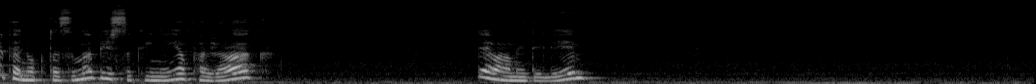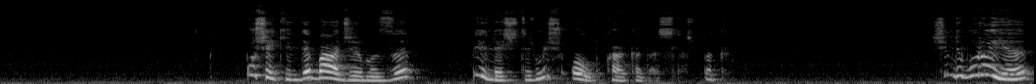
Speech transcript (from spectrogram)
tepe noktasına bir sık iğne yaparak devam edelim. Bu şekilde bağcığımızı birleştirmiş olduk arkadaşlar. Bakın. Şimdi burayı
